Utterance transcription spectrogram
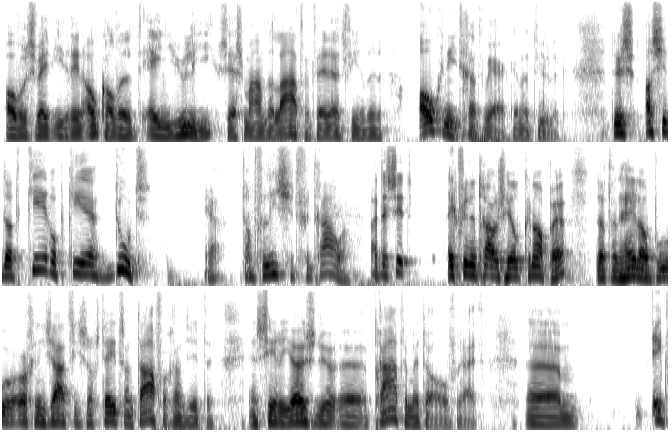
Overigens weet iedereen ook al dat het 1 juli, zes maanden later 2024, ook niet gaat werken natuurlijk. Dus als je dat keer op keer doet, Ja. dan verlies je het vertrouwen. Maar er zit, Ik vind het trouwens heel knap, hè, dat een hele hoop boerenorganisaties nog steeds aan tafel gaan zitten en serieus duur, eh, praten met de overheid. Ehm, ik,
